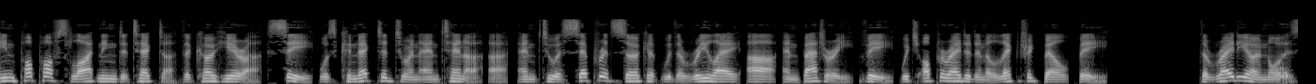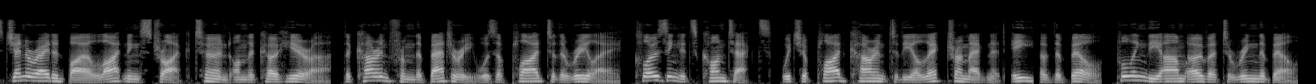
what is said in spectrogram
In Popov's lightning detector the coherer C was connected to an antenna A, and to a separate circuit with a relay R and battery V which operated an electric bell B. The radio noise generated by a lightning strike turned on the coherer, the current from the battery was applied to the relay, closing its contacts, which applied current to the electromagnet e of the bell, pulling the arm over to ring the bell.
